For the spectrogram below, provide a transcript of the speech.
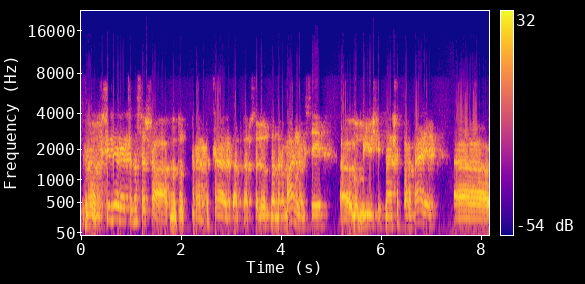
Ну, всі дивляться на США. Ну тут треба це абсолютно нормально. Всі е, ну більшість наших партнерів е,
